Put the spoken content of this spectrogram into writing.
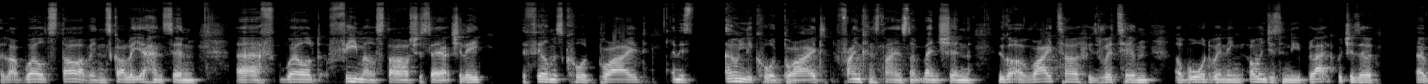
a world star in Scarlett Johansson, uh, world female star, I should say. Actually, the film is called Bride, and it's only called Bride. Frankenstein's not mentioned. We've got a writer who's written award-winning Orange Is the New Black, which is a, a,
